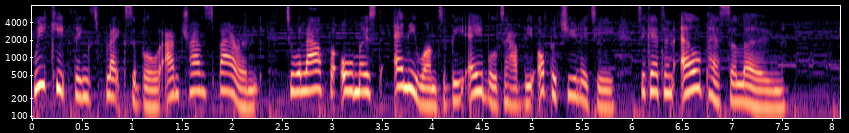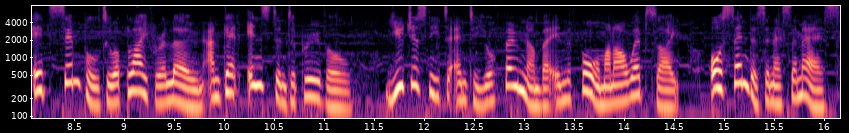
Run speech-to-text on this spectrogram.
We keep things flexible and transparent to allow for almost anyone to be able to have the opportunity to get an L-Pesa loan. It's simple to apply for a loan and get instant approval. You just need to enter your phone number in the form on our website or send us an SMS.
